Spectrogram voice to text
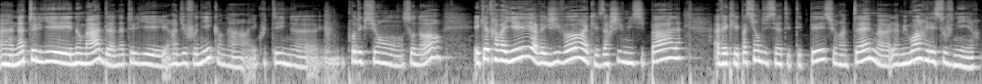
un atelier nomade, un atelier radiophonique. On a écouté une, une production sonore et qui a travaillé avec Givor, avec les archives municipales, avec les patients du CATTP sur un thème, euh, la mémoire et les souvenirs.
